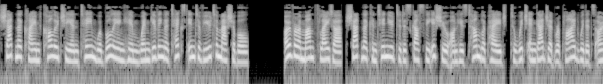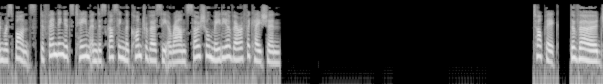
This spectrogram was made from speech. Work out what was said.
Shatner claimed Colucci and team were bullying him when giving a text interview to Mashable. Over a month later, Shatner continued to discuss the issue on his Tumblr page, to which Engadget replied with its own response, defending its team and discussing the controversy around social media verification. The Verge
